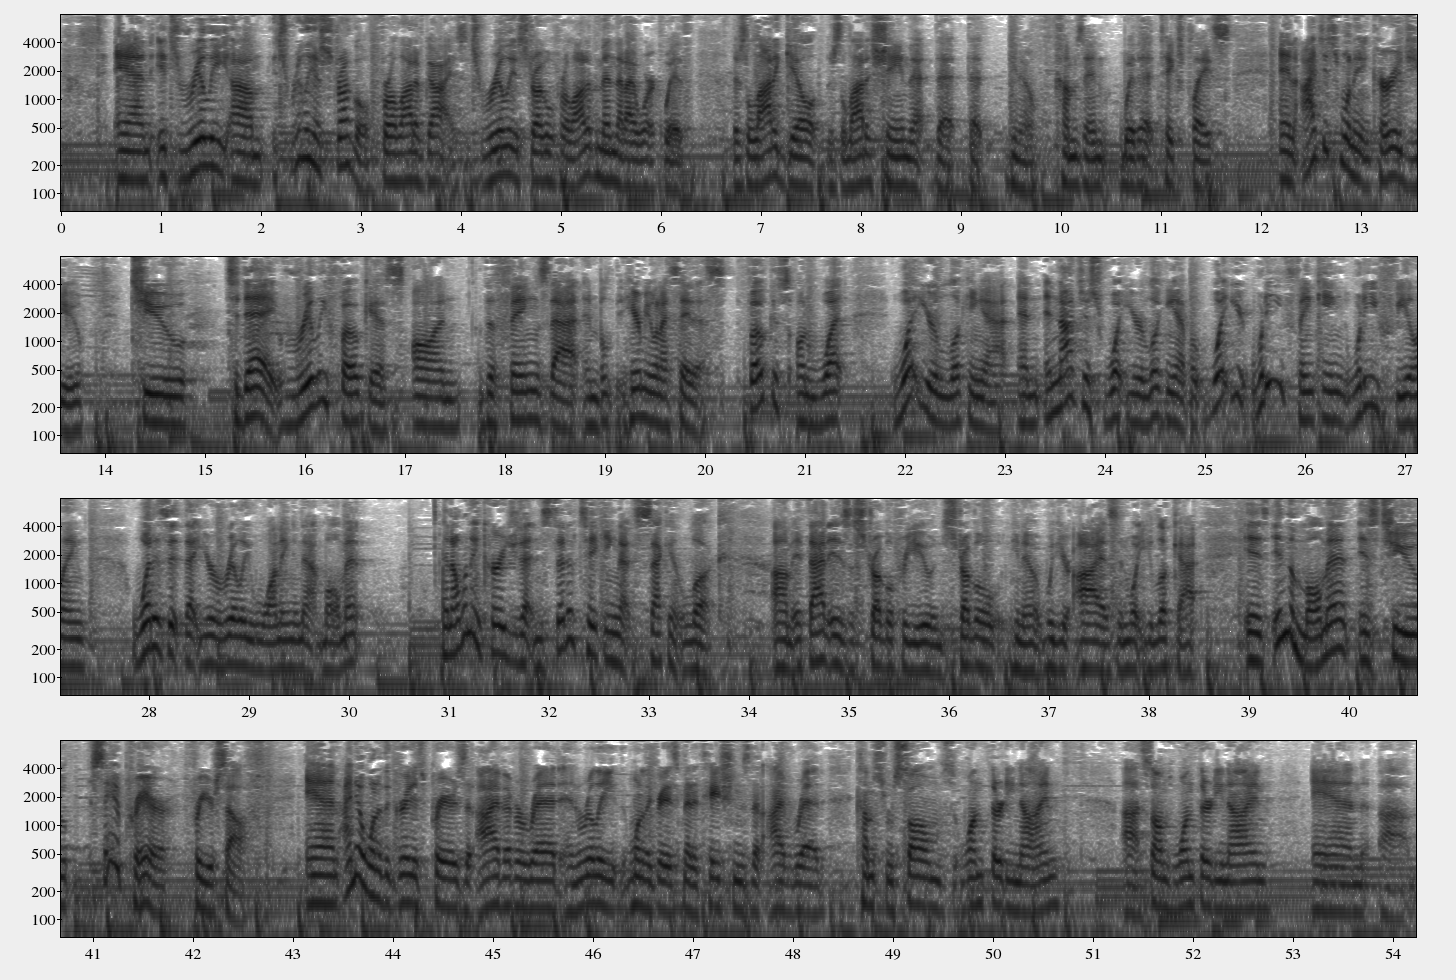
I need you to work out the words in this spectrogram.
and it's really, um, it's really a struggle for a lot of guys. It's really a struggle for a lot of the men that I work with. There's a lot of guilt, there's a lot of shame that, that, that, you know, comes in with it, takes place. And I just want to encourage you to today really focus on the things that, and hear me when I say this, focus on what what you're looking at and, and not just what you're looking at, but what you're, what are you thinking? What are you feeling? What is it that you're really wanting in that moment? And I want to encourage you that instead of taking that second look, um, if that is a struggle for you and struggle, you know, with your eyes and what you look at, is in the moment is to say a prayer for yourself And I know one of the greatest prayers that I've ever read, and really one of the greatest meditations that I've read, comes from Psalms 139. Uh, Psalms 139, and uh,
